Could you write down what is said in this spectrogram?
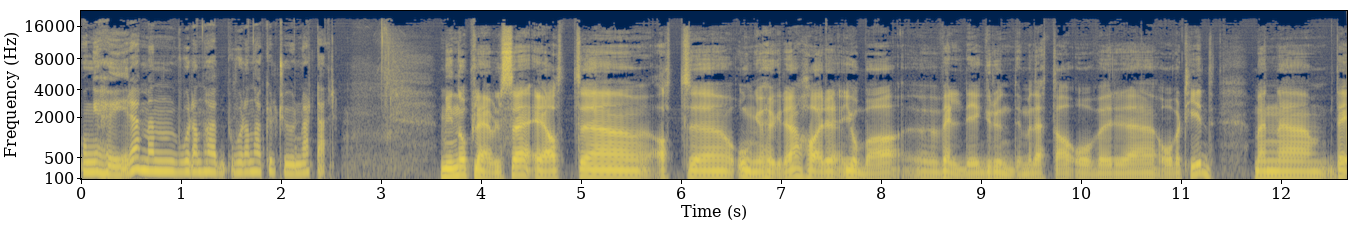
Unge Høyre, men hvordan har, hvordan har kulturen vært der? Min opplevelse er at, at Unge Høyre har jobba veldig grundig med dette over, over, tid. Men det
